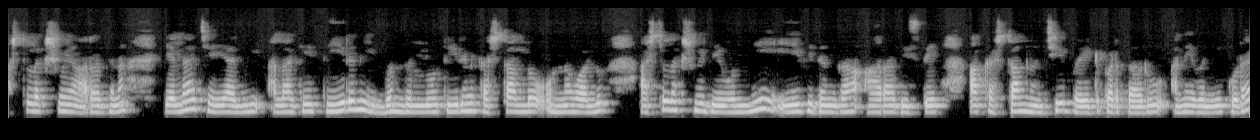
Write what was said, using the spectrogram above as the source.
అష్టలక్ష్మి ఆరాధన ఎలా చేయాలి? అలాగే తీరని ఇబ్బందుల్లో తీరని కష్టాల్లో ఉన్నవాళ్ళు అష్టలక్ష్మి దేవుణ్ణి ఏ విధంగా ఆరాధిస్తే ఆ కష్టాల నుంచి బయటపడతారు అనేవన్నీ కూడా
